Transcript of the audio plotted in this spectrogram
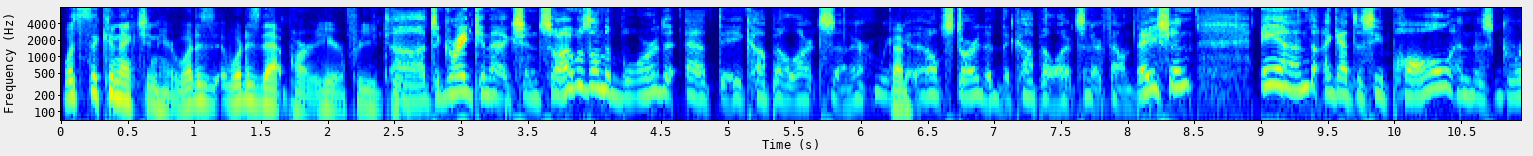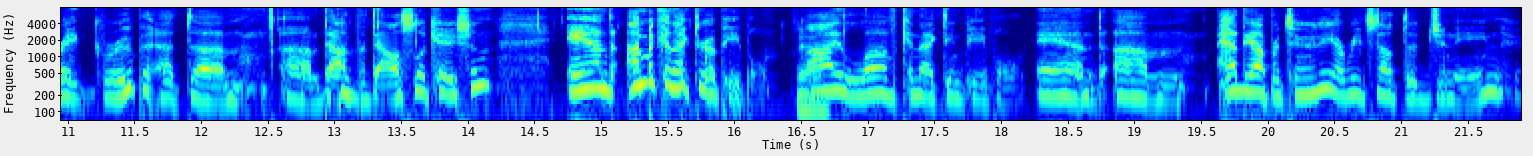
What's the connection here? What is what is that part here for you two? Uh, it's a great connection. So I was on the board at the Coppell Arts Center. We Okay. helped started the Coppell Arts Center Foundation, and I got to see Paul and this great group at um, um, down at the Dallas location. And I'm a connector of people. I love connecting people, and um, had the opportunity. I reached out to Janine, who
